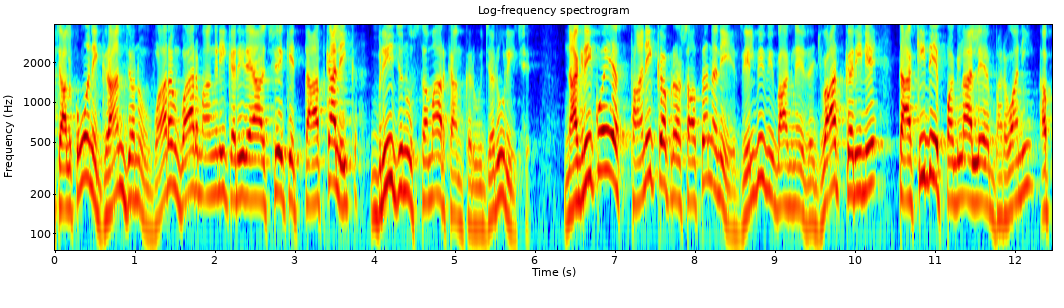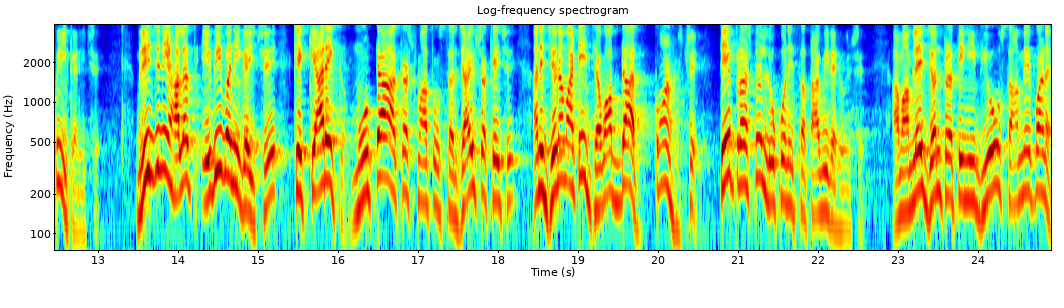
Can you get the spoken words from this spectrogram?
ચાલકો અને ગ્રામજનો વારંવાર માંગણી કરી રહ્યા છે કે તાત્કાલિક બ્રિજનું સમારકામ કરવું જરૂરી છે. નાગરિકોએ સ્થાનિક પ્રશાસન અને રેલવે વિભાગને રજૂઆત કરીને તાકીદે પગલાં લે ભરવાની અપીલ કરી છે. બ્રિજની હાલત એવી બની ગઈ છે કે ક્યારેક મોટા અકસ્માતો સર્જાઈ શકે છે અને જેના માટે જવાબદાર કોણ હશે? તે પ્રશ્ન લોકોને સતાવી રહ્યો છે. આ મામલે જનપ્રતિનિધિઓ સામે પણ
